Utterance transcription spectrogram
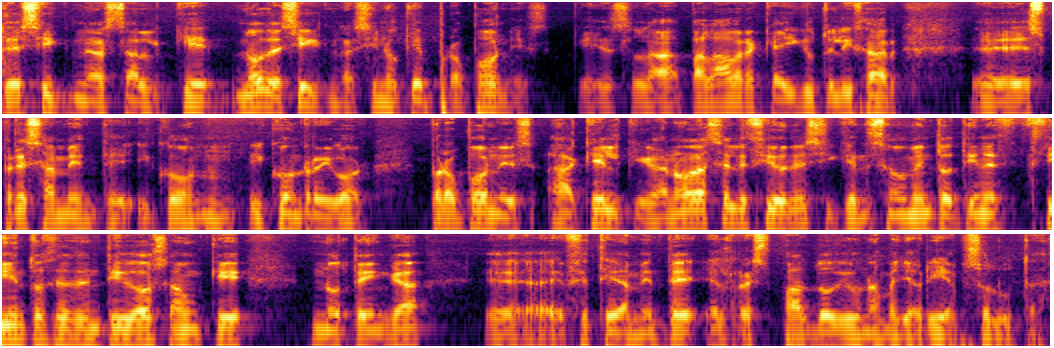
designas al que, no designas, sino que propones, que es la palabra que hay que utilizar eh, expresamente y con, y con rigor, propones a aquel que ganó las elecciones y que en ese momento tiene 172, aunque no tenga efectivamente el respaldo de una mayoría absoluta.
